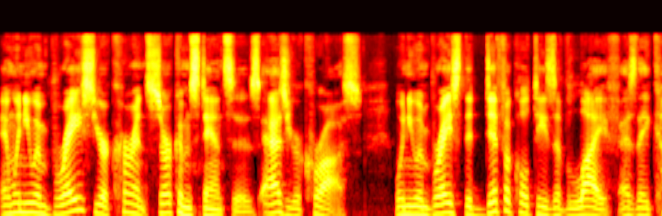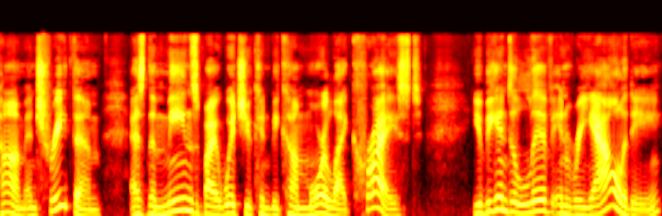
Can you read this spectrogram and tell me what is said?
And when you embrace your current circumstances as your cross, when you embrace the difficulties of life as they come and treat them as the means by which you can become more like Christ, you begin to live in reality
